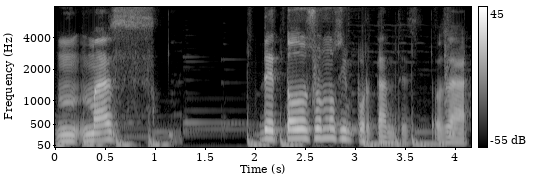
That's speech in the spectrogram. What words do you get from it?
más de todos somos importantes. O sea,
